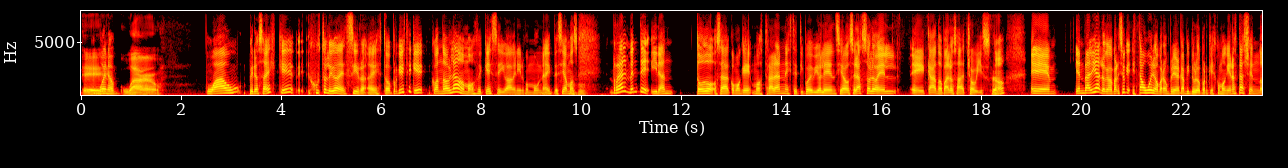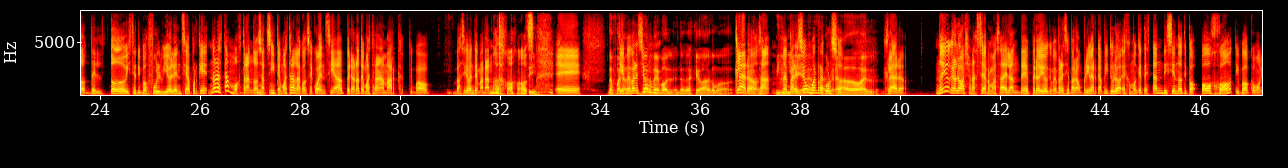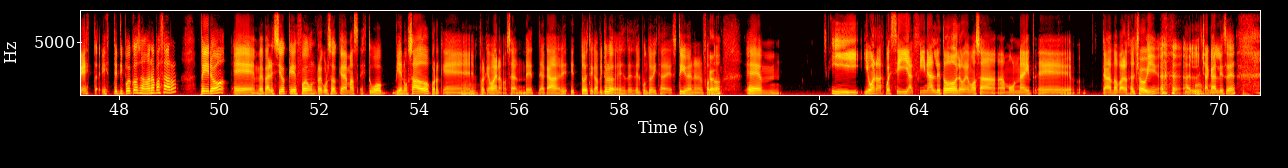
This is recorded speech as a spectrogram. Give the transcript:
Eh, bueno. ¡Wow! Wow, pero ¿sabes qué? Justo le iba a decir a esto, porque viste que cuando hablábamos de que se iba a venir con Moon Knight, decíamos, ¿realmente irán todo, o sea, como que mostrarán este tipo de violencia, o será solo él eh, cagando palos a Chovis, ¿no? Eh, en realidad lo que me pareció que está bueno para un primer capítulo porque es como que no está yendo del todo, viste, tipo full violencia, porque no lo están mostrando, o sea, sí, te muestran la consecuencia, pero no te muestran a Mark, tipo, básicamente matando a todos. Sí. Eh, no fue que me pareció Daredevil, ¿entendés? Que va como... Claro, o sea, me pareció un buen recurso. Claro. No digo que no lo vayan a hacer más adelante, pero digo que me parece para un primer capítulo es como que te están diciendo tipo, ojo, tipo como que este, tipo de cosas van a pasar, pero eh, me pareció que fue un recurso que además estuvo bien usado porque, porque bueno, o sea, de, acá eh, eh, todo este capítulo es desde el punto de vista de Steven en el fondo. Em, y, bueno, después sí, al final de todo lo vemos a, a Moon Knight cagando palos al Chovy, al chacal ese.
